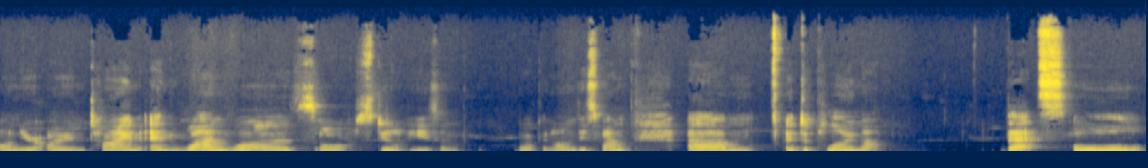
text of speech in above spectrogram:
on your own time, and one was, or still is, I'm working on this one, um, a diploma that's all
